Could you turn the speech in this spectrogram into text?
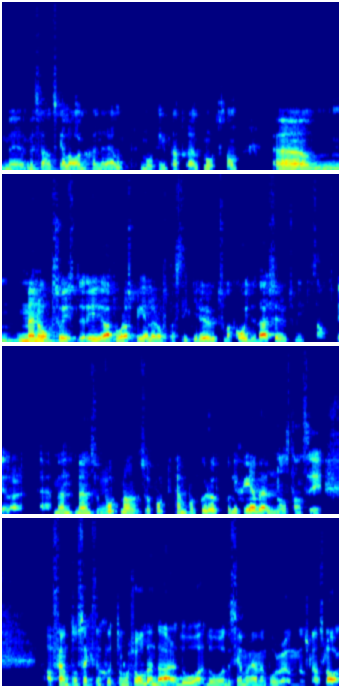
med, med svenska lag generellt mot internationellt motstånd. Um, men också i, att våra spelare ofta sticker ut som att oj, det där ser ut som en intressant spelare. Eh, men, men så, mm. fort man, så fort tempot går upp, och det sker väl någonstans i ja, 15, 16, 17 års åldern där, då, då, det ser man ju även på våra ungdomslandslag,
